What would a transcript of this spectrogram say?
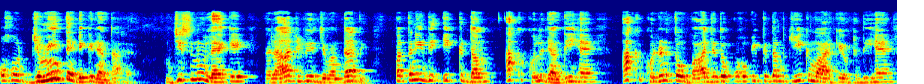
ਉਹ ਜ਼ਮੀਨ ਤੇ ਡਿੱਗ ਜਾਂਦਾ ਹੈ। ਜਿਸ ਨੂੰ ਲੈ ਕੇ ਰਾਜਵੀਰ ਜਵੰਦਾ ਦੀ ਪਤਨੀ ਦੀ ਇੱਕਦਮ ਅੱਖ ਖੁੱਲ ਜਾਂਦੀ ਹੈ। ਅੱਖ ਖੁੱਲਣ ਤੋਂ ਬਾਅਦ ਜਦੋਂ ਉਹ ਇੱਕਦਮ ਚੀਕ ਮਾਰ ਕੇ ਉੱਠਦੀ ਹੈ,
